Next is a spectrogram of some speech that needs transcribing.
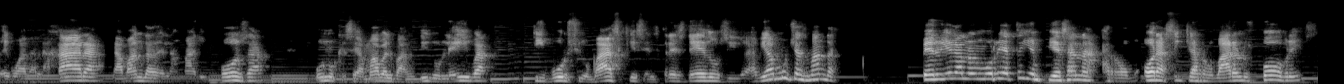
de Guadalajara, la banda de la Mariposa, uno que se llamaba el bandido Leiva, Tiburcio Vázquez, el Tres Dedos, y había muchas bandas. Pero llegan los Murrieta y empiezan a, robar, ahora sí que a robar a los pobres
